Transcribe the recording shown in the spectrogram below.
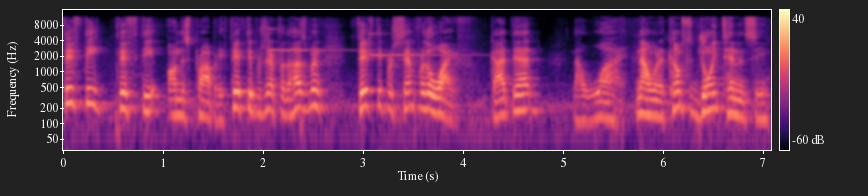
50-50 on this property. 50% for the husband, 50% for the wife. Got that? Now why? Now when it comes to joint tenancy,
